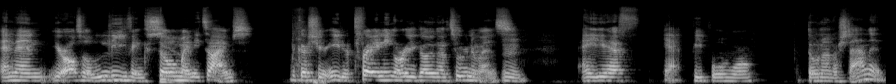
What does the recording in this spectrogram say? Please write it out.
And then you're also leaving so Yeah. many times because you're either training or you're going on tournaments. Mm. And you have yeah, people who don't understand it.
